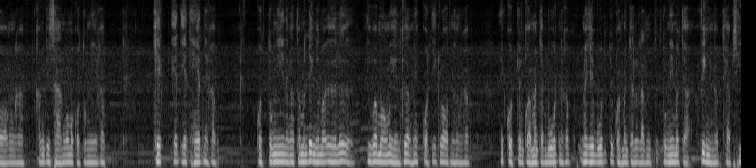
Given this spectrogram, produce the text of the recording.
องนะครับครั้งที่สามก็มากดตรงนี้ครับเช็ค S S H นะครับ กดตรงนี้นะครับถ้ามันเด้งขึ้นมาเออร์เลอร์หรือว่ามองไม่เห็นเครื่องให้กดอีกรอบหนึงนะครับ ให้กดจนกว่ามันจะบูตนะครับ ไม่ใช่บูตจนกว่ามันจะรันตรงนี้มันจะวิ่งครับแถบสี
